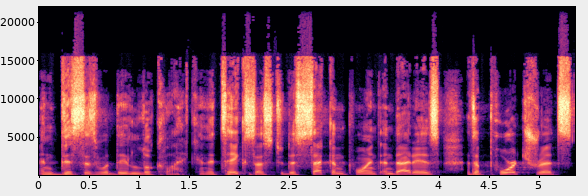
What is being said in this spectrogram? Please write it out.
and this is what they look like. And it takes us to the second point, and that is the portraits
